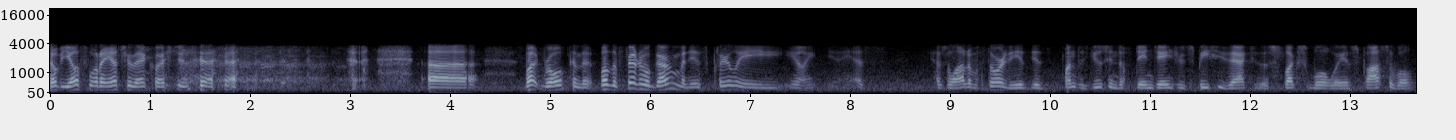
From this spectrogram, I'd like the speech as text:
Nobody else want to answer that question? uh, what role can the well the federal government is clearly you know has has a lot of authority. It, it, one is using the Endangered Species Act in as flexible a way as possible,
